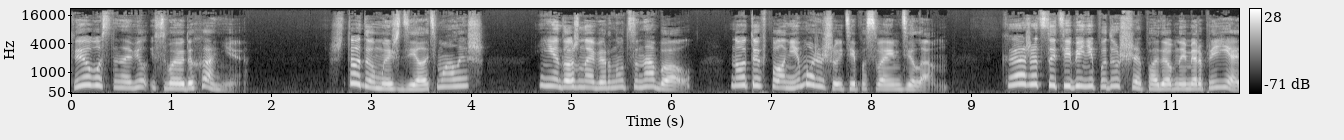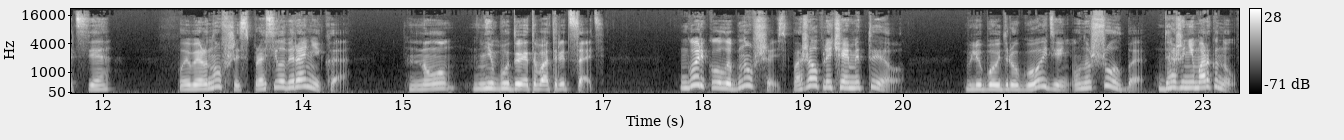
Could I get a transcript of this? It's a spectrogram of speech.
Тео восстановил и свое дыхание. «Что думаешь делать, малыш? Я должна вернуться на бал, но ты вполне можешь уйти по своим делам. Кажется, тебе не по душе подобное мероприятие». Повернувшись, спросила Вероника. «Ну, не буду этого отрицать». Горько улыбнувшись, пожал плечами Тео. В любой другой день он ушел бы, даже не моргнув.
